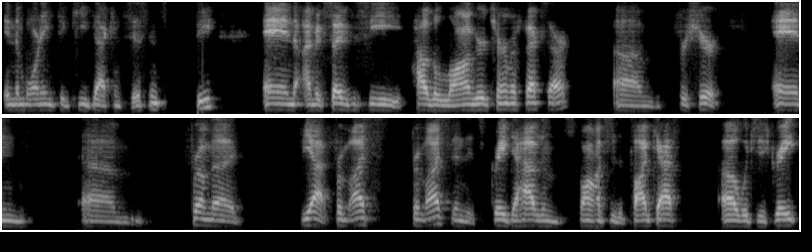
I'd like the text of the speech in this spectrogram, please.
in the morning to keep that consistency. And I'm excited to see how the longer term effects are, um, for sure and um, from a yeah from us from us and it's great to have them sponsor the podcast uh, which is great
